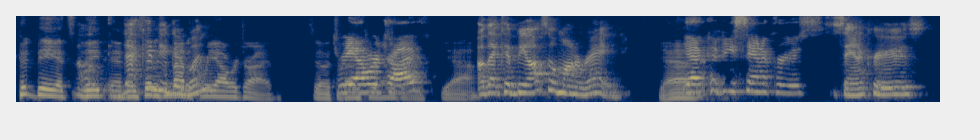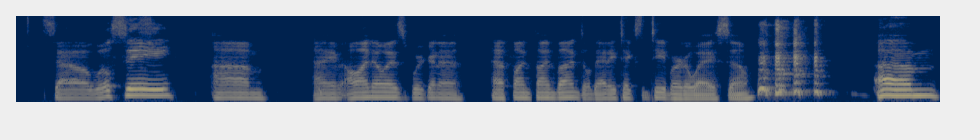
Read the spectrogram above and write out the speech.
Could be. It's Oh, they, and that said could it's be a good about a one. three hour drive. So it's Three-hour three-hour drive? Yeah. Oh, that could be also Monterey, Yeah. Yeah, it could be Santa Cruz. Santa Cruz. So we'll see. Um I all I know is we're gonna have fun, fun, fun until daddy takes the T bird away. So Um,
